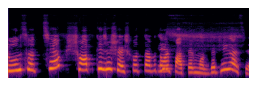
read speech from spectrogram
রুলস হচ্ছে সবকিছু শেষ করতে হবে তোমার পাতের মধ্যে ঠিক আছে?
